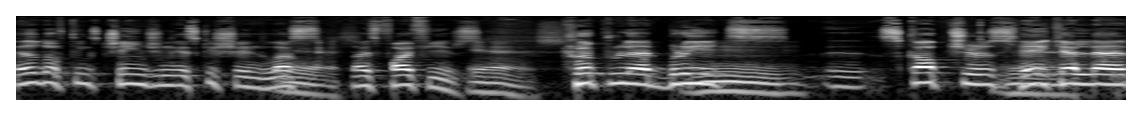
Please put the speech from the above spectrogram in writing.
A lot of things changing in Eskişehir last, Yes. last five years. Yes. Köprüler, bridges, e, sculptures, heykeller,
